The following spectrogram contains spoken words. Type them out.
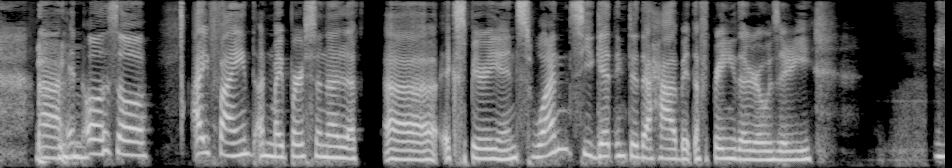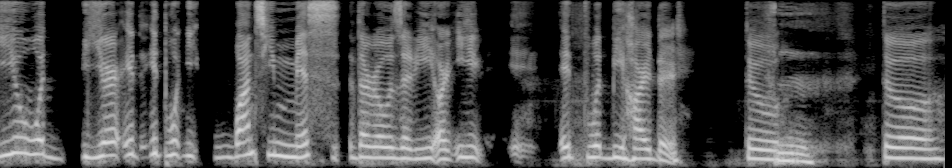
uh, and also I find on my personal uh, experience, once you get into the habit of praying the rosary, you would you're it, it would once you miss the rosary or you, it would be harder to mm. to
